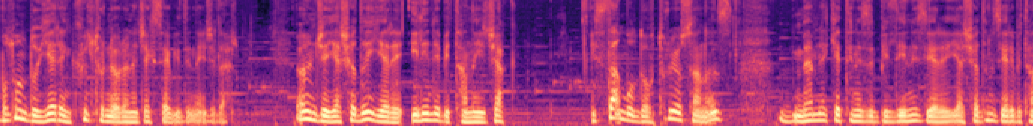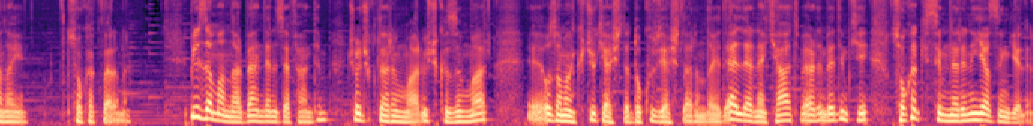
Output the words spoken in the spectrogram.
bulunduğu yerin kültürünü öğrenecek sevgili dinleyiciler. Önce yaşadığı yeri, ilini bir tanıyacak. İstanbul'da oturuyorsanız memleketinizi, bildiğiniz yeri, yaşadığınız yeri bir tanıyın. Sokaklarını. Bir zamanlar bendeniz efendim çocuklarım var, üç kızım var. E, o zaman küçük yaşta, dokuz yaşlarındaydı. Ellerine kağıt verdim. Dedim ki sokak isimlerini yazın gelin.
